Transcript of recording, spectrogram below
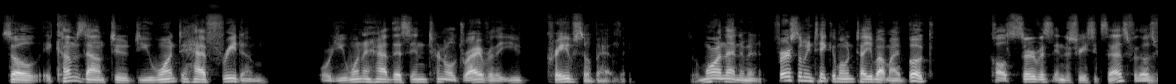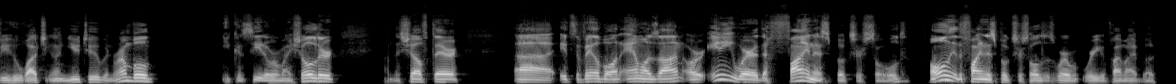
So it comes down to do you want to have freedom or do you want to have this internal driver that you crave so badly? So more on that in a minute. First, let me take a moment to tell you about my book called Service Industry Success. For those of you who are watching on YouTube and Rumble, you can see it over my shoulder on the shelf there. Uh, it's available on Amazon or anywhere the finest books are sold. Only the finest books are sold is where, where you can find my book.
